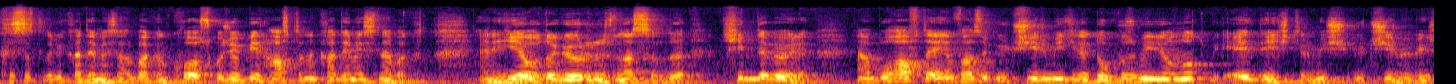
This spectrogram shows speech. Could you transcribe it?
kısıtlı bir kademesi var. Bakın koskoca bir haftanın kademesine bakın. Yani Yeo'da gördünüz nasıldı. Kimde böyle. Yani bu hafta en fazla 3.22'de 9 milyon lot bir el değiştirmiş. 3.21.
